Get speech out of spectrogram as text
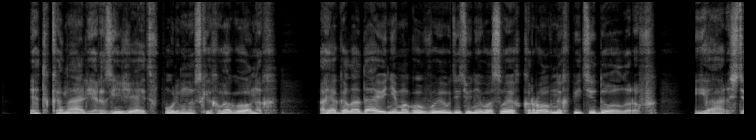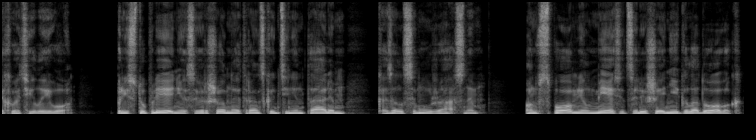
— «эта каналья разъезжает в пульмановских вагонах, а я голодаю и не могу выудить у него своих кровных пяти долларов». Ярость охватила его. Преступление, совершенное трансконтиненталем, казалось ему ужасным. Он вспомнил месяцы лишений и голодовок,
